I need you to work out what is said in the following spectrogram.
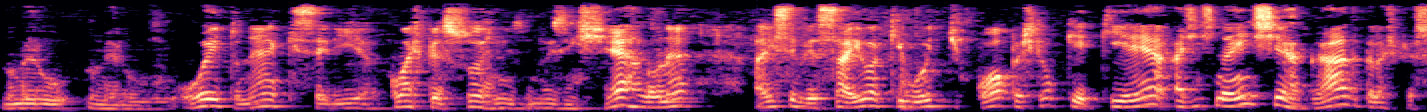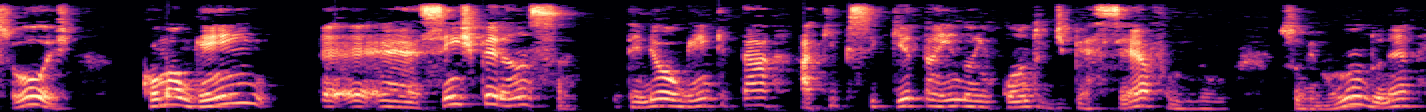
número, número 8, né? que seria como as pessoas nos, nos enxergam, né? Aí você vê, saiu aqui o oito de copas, que é o quê? Que é a gente não é enxergado pelas pessoas como alguém é, é, é sem esperança, entendeu? Alguém que está aqui, Psique está indo ao encontro de Perséfone no submundo, né?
